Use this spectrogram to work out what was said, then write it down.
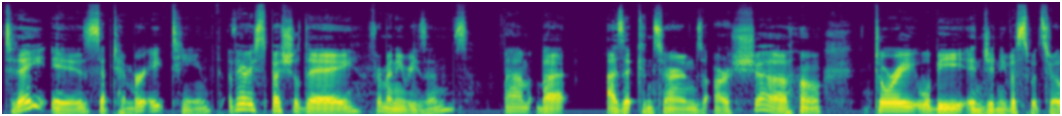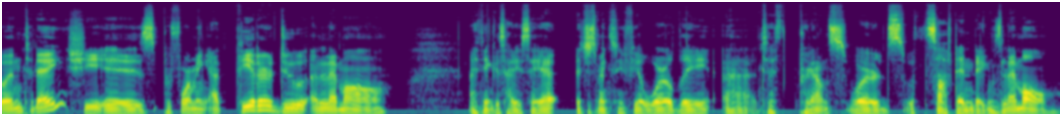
Today is September 18th, a very special day for many reasons. Um, but as it concerns our show, Tori will be in Geneva, Switzerland today. She is performing at Theatre du Léman, I think is how you say it. It just makes me feel worldly uh, to pronounce words with soft endings. Léman.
